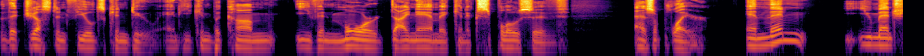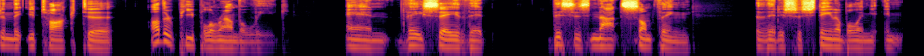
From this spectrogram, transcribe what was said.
that Justin Fields can do, and he can become even more dynamic and explosive as a player. And then you mentioned that you talk to other people around the league, and they say that this is not something that is sustainable, and, and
